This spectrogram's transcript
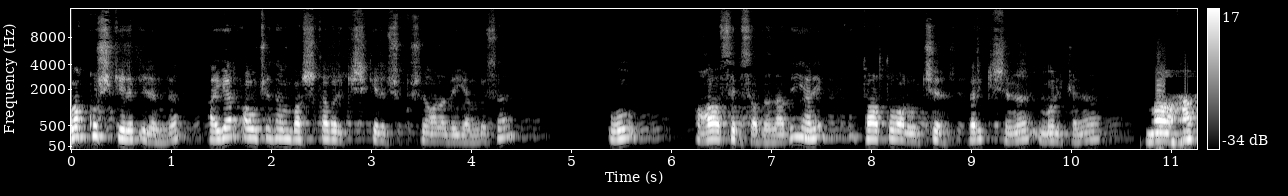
va qush kelib ilindi. Agar ovchidan boshqa bir kishi kelib shu qushni oladigan bo'lsa u g'osib hisoblanadi. Ya'ni tortib oluvchi bir kishini mulkini nohaq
